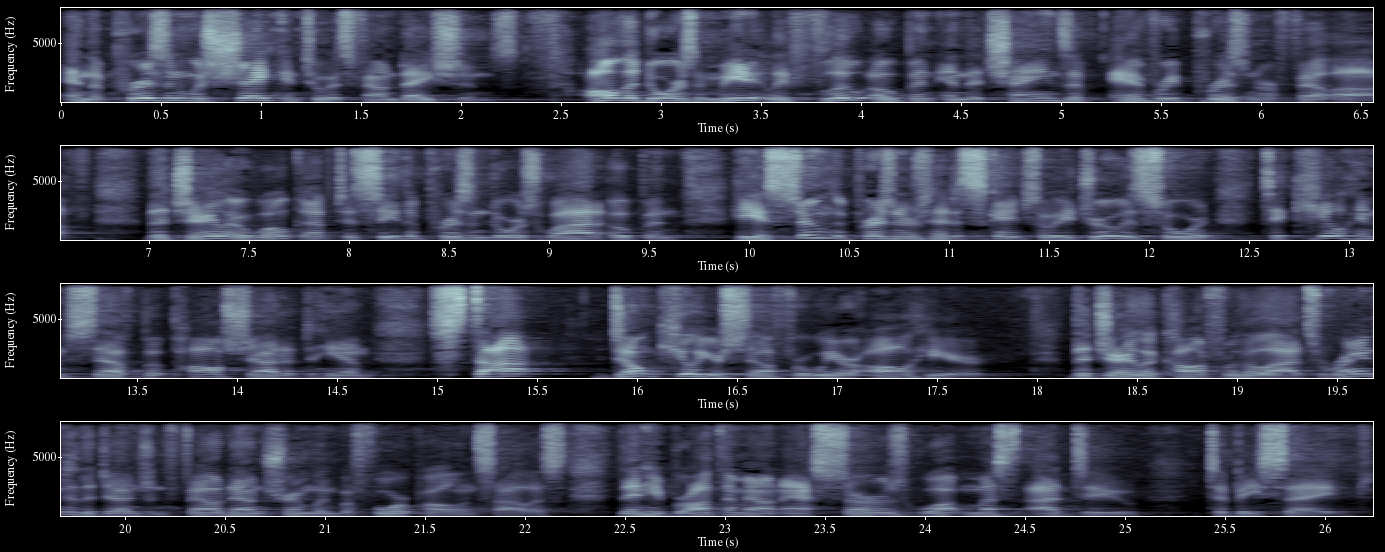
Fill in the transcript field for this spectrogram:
and the prison was shaken to its foundations. All the doors immediately flew open, and the chains of every prisoner fell off. The jailer woke up to see the prison doors wide open. He assumed the prisoners had escaped, so he drew his sword to kill himself, but Paul shouted to him, Stop, don't kill yourself, for we are all here. The jailer called for the lights, ran to the dungeon, fell down trembling before Paul and Silas. Then he brought them out and asked, Sirs, what must I do to be saved?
